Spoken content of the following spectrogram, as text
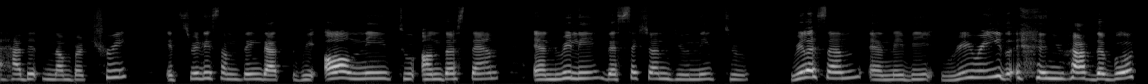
habit number three. It's really something that we all need to understand. And really, the section you need to re-listen and maybe reread and you have the book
